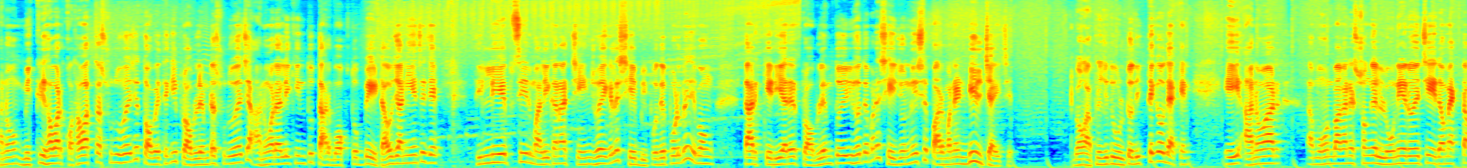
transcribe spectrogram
আনো, বিক্রি হওয়ার কথাবার্তা শুরু হয়েছে, তবে থেকেই প্রবলেমটা শুরু হয়েছে। আনোয়ার আলী কিন্তু তার বক্তব্যে এটাও জানিয়েছে যে, দিল্লি এফসির মালিকানা চেঞ্জ হয়ে গেলে সে বিপদে পড়বে এবং তার কেরিয়ারের প্রবলেম তৈরি হতে পারে, সেই জন্যই সে পারমানেন্ট ডিল চাইছে। এবং আপনি যদি উল্টো দিক থেকেও দেখেন, এই আনোয়ার মোহনবাগানের সঙ্গে লোনে রয়েছে এরকম একটা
